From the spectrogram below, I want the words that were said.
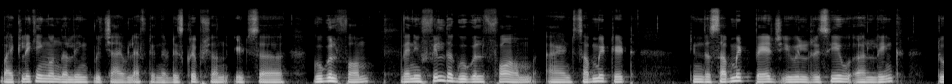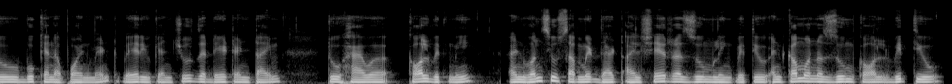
by clicking on the link which I've left in the description. It's a Google form. When you fill the Google form and submit it, in the submit page, you will receive a link to book an appointment where you can choose the date and time to have a call with me. And once you submit that, I'll share a Zoom link with you and come on a Zoom call with you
